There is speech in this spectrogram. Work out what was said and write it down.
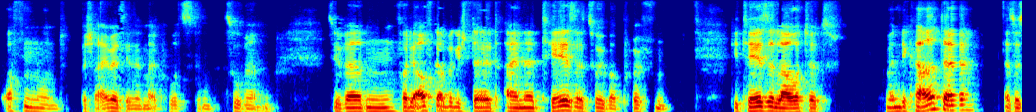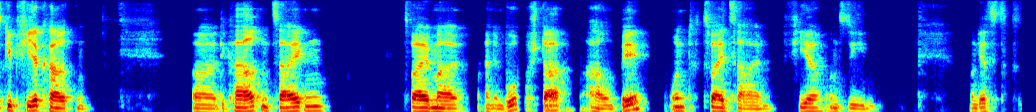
offen und beschreibe es Ihnen mal kurz den Zuhörern. Sie werden vor die Aufgabe gestellt, eine These zu überprüfen. Die These lautet, wenn die Karte, also es gibt vier Karten, äh, die Karten zeigen zweimal einen Buchstaben A und B und zwei Zahlen, 4 und 7. Und jetzt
